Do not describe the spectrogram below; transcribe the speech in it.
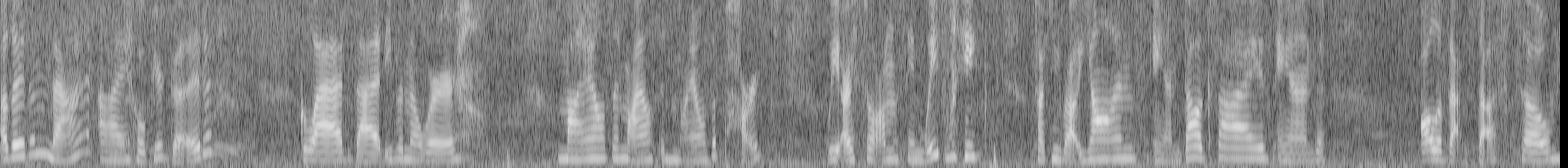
Other than that, I hope you're good. Glad that even though we're miles and miles and miles apart, we are still on the same wavelength, talking about yawns and dog size and all of that stuff. So,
